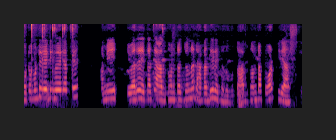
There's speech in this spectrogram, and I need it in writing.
মোটামুটি রেডি হয়ে গেছে। আমি এবারে এটাকে আধ ঘণ্টার জন্য ঢাকা দিয়ে রেখে দেবো। তো আধ ঘণ্টা পর ফিরে আসছে।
